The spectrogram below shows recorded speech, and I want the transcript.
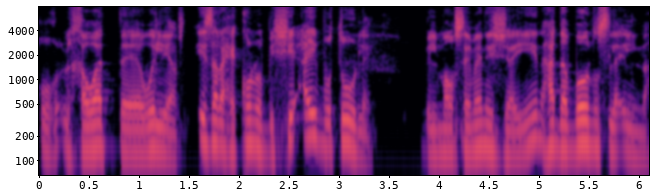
والخوات ويليامز إذا راح يكونوا بشيء أي بطولة بالموسمين الجايين هذا بونص لإلنا.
